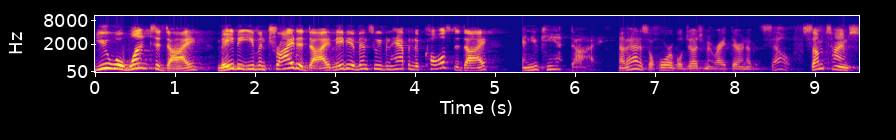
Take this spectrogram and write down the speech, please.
you will want to die, maybe even try to die, maybe events will even happen to cause to die, and you can't die. Now, that is a horrible judgment right there in of itself. Sometimes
